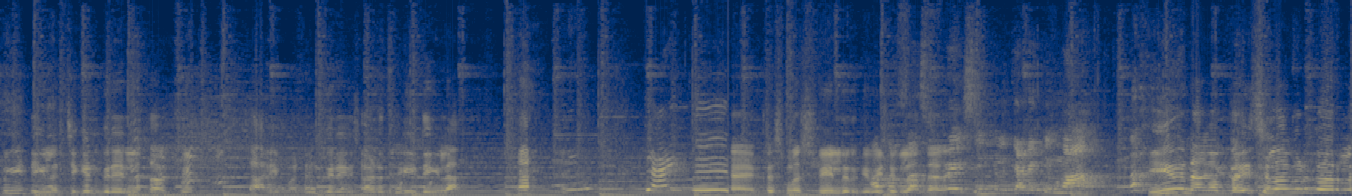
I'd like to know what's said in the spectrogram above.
தூங்கிட்டீங்களா? சிக்கன் பிரியாணிலாம் சாப்பிட்டு. சாரி மட்டன் பிரியாணி சாப்பிட்டு தூங்கிட்டீங்களா? கிறிஸ்மஸ் ஃபீல் இருக்கு. வீட்டுக்குள்ள இருந்தாலே கிடைக்குமா? ஏன் நாங்க பிரைஸ் எல்லாம் கொடுக்க வரல.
